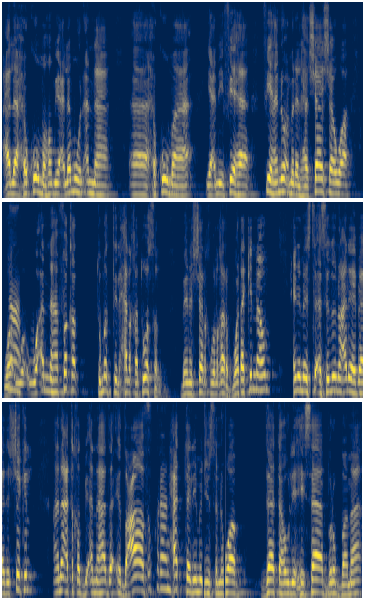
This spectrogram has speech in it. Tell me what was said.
على حكومة هم يعلمون أنها آه، حكومة يعني فيها فيها نوع من الهشاشة و و نعم. وأنها فقط تمثل حلقة وصل بين الشرق والغرب. ولكنهم حينما يستأسدون عليه بهذا الشكل أنا أعتقد بأن هذا إضعاف شكرا. حتى لمجلس النواب ذاته لحساب ربما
